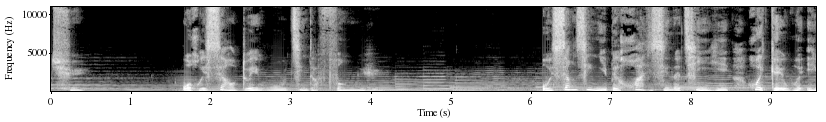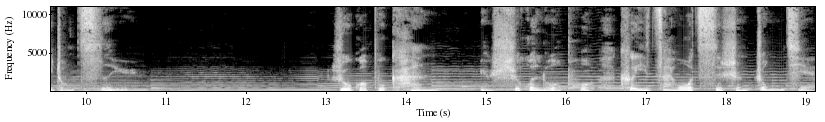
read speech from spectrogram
去，我会笑对无尽的风雨。我相信你被唤醒的记忆会给我一种赐予。如果不堪与失魂落魄，可以在我此生终结。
